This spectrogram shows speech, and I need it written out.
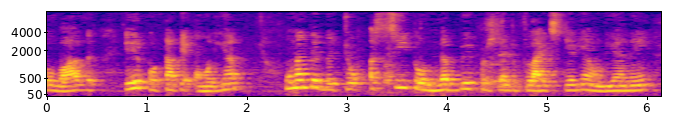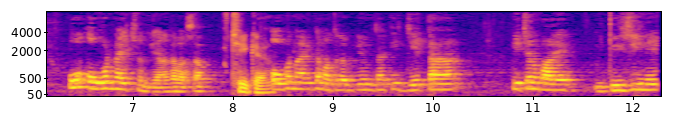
ਤੋਂ ਬਾਅਦ 에ਅਰਪੋਰਟਾਂ ਤੇ ਆਉਂਦੀਆਂ ਉਹਨਾਂ ਦੇ ਵਿੱਚੋਂ 80 ਤੋਂ 90% ਫਲਾਈਟਸ ਜਿਹੜੀਆਂ ਹੁੰਦੀਆਂ ਨੇ ਉਹ ਓਵਰਨਾਈਟਸ ਹੁੰਦੀਆਂ ਰੰਧਾਵਾ ਸਾਹਿਬ। ਠੀਕ ਹੈ। ਓਵਰਨਾਈਟ ਦਾ ਮਤਲਬ ਕੀ ਹੁੰਦਾ ਕਿ ਜੇ ਤਾਂ ਕਿਚਨ ਵਾਲੇ ਬਿਜ਼ੀ ਨੇ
